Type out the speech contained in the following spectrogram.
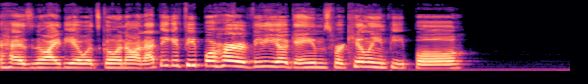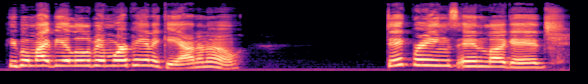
has no idea what's going on. I think if people heard video games were killing people, people might be a little bit more panicky. I don't know. Dick brings in luggage.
